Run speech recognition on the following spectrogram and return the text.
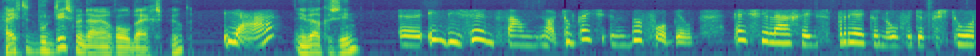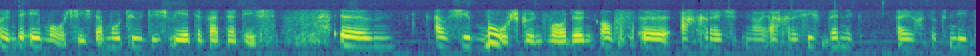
Heeft het boeddhisme daar een rol bij gespeeld? Ja, In welke zin? eh, in die zin van, nou, toen Kees, bijvoorbeeld, Keesjela ging spreken over de verstorende emoties. Dan moet u dus weten wat dat is. Ehm, als je boos kunt worden of eh agressief, nou agressief ben ik eigenlijk niet,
